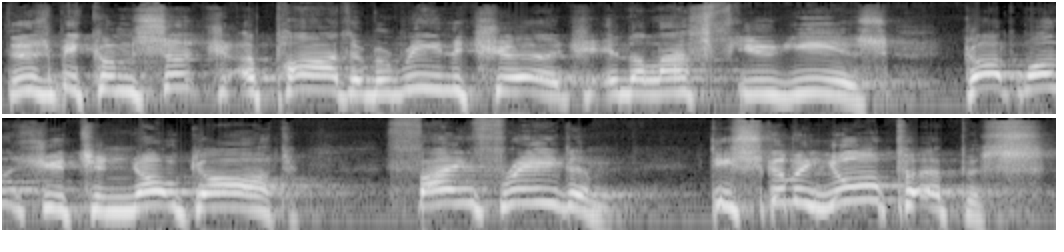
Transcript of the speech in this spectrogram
that has become such a part of Arena Church in the last few years. God wants you to know God, find freedom, discover your purpose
